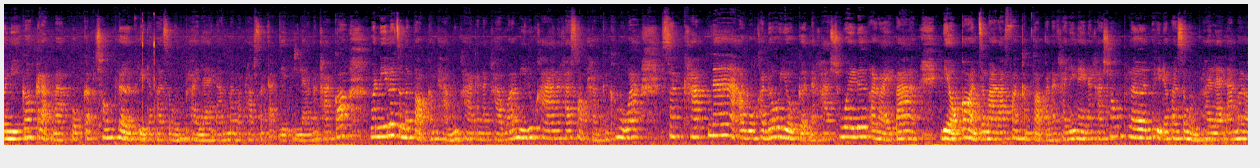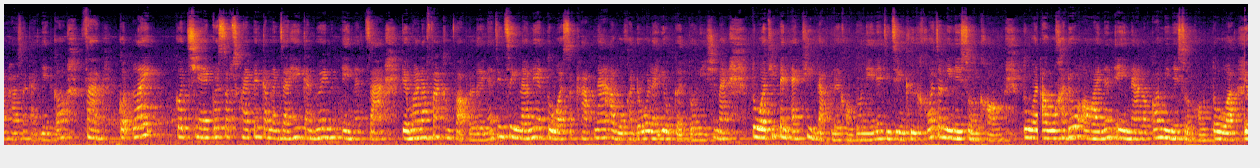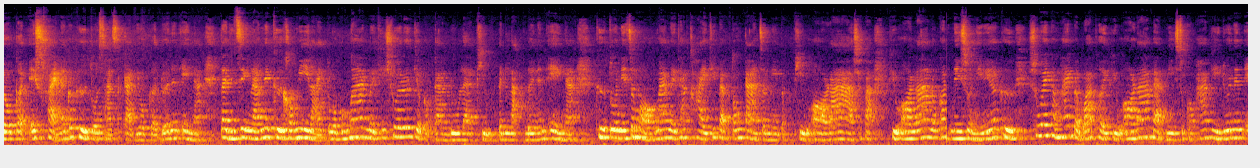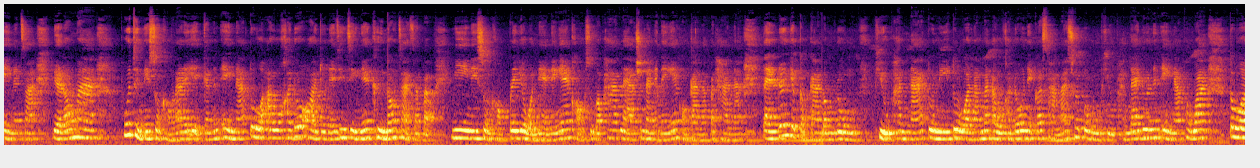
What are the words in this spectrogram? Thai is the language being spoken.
วันนี้ก็กลับมาพบกับช่องเพลินผลิตภัณฑ์สมุนไพรและน้ำมันมะพร้าวสกัดเย็นอีกแล้วนะคะ ก็วันนี้เราจะมาตอบคำถามลูกค้ากันนะคะ ว่ามีลูกค้านะคะ สอบถามกันเข้ามาว่าสครับหน้าอะโวคาโดโยเกิร์ตนะคะ ช่วยเรื่องอะไรบ้าง เดี๋ยวก่อนจะมารับฟังคำตอบกันนะคะยังไงนะคะ ช่องเพลินผลิตภัณฑ์สมุนไพรและน้ำมันมะพร้าวสกัดเย็นก็ฝากกดไลค์ กดแชร์ กด subscribe เป็นกำลังใจให้กันด้วยนั่นเองนะจ๊ะ เดี๋ยวมารับฟังคำตอบกันเลยนะ จริงๆ แล้วเนี่ยตัวสครับหน้าอะโวคาโดและโยเกิร์ตตัวนี้ใช่ไหม ตัวที่เป็นแอคทีฟหลักเลยของตัวนี้เนี่ยจริงๆ คือเขาจะมีในส่วนของตัวอะโวคาโดออยล์นั่นเองนะ แล้วก็มีในส่วนของตัวโยเกิร์ตเอ็กซ์แทรนั่นก็คือตัวสารสกัดโยเกิร์ตด้วยนั่นเองนะ แต่จริงๆ แล้วเนี่ยคือเขามีหลายตัวมากๆเลยที่ช่วยเรื่องเกี่ยวกับการดูแลผิวเป็นหลักเลยนั่นเองนะ คือตัวนี้จะเหมาะมากเลยถ้าใครที่แบบต้องการจะมีแบบผิวออร่าใช่ปะผิวออร่าแล้วก็ในส่วนนี้นี่ก็คือช่วยทำให้แบบว่าเผยผิวออร่าแบบมีสุขภาพดีด้วยนั่นเองนะจ๊ะเดี๋ยวเรามา พูดถึงในส่วนของรายละเอียดกันนั่นเองนะ ตัวอะโวคาโดออยล์ตัวนี้จริงๆเนี่ยคือนอกจากจะแบบมีในส่วนของประโยชน์เนี่ยในแง่ของสุขภาพแล้วใช่ไหมในแง่ของการรับประทานนะ แต่เรื่องเกี่ยวกับการบำรุงผิวพรรณนะ ตัวนี้ตัวน้ำมันอะโวคาโดเนี่ยก็สามารถช่วยบำรุงผิวพรรณได้ด้วยนั่นเองนะ เพราะว่าตัว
